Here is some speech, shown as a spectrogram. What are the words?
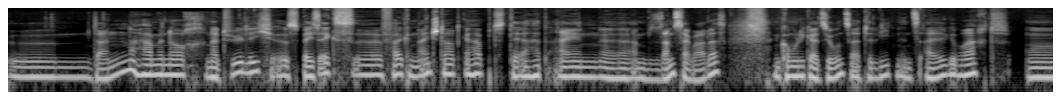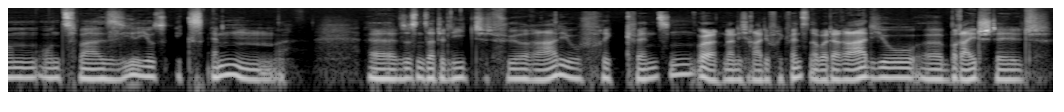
ähm, dann haben wir noch natürlich äh, SpaceX äh, Falcon 9 Start gehabt. Der hat ein, äh, am Samstag war das, einen Kommunikationssatelliten ins All gebracht. Um, und zwar Sirius XM. Äh, das ist ein Satellit für Radiofrequenzen, oder nein, nicht Radiofrequenzen, aber der Radio äh, bereitstellt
